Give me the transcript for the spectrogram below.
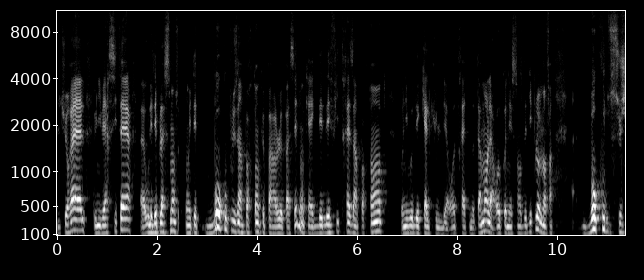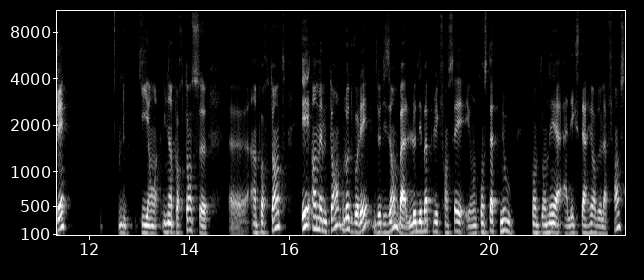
culturels, universitaires, euh, où les déplacements ont été beaucoup plus importants que par le passé, donc avec des défis très importants au niveau des calculs des retraites, notamment la reconnaissance des diplômes, enfin, beaucoup de sujets qui ont une importance euh, importante. Et en même temps, l'autre volet de disant, bah, le débat public français, et on le constate nous quand on est à, l'extérieur de la France,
